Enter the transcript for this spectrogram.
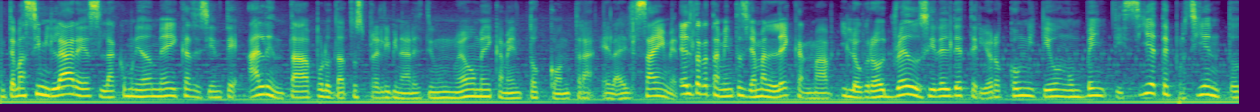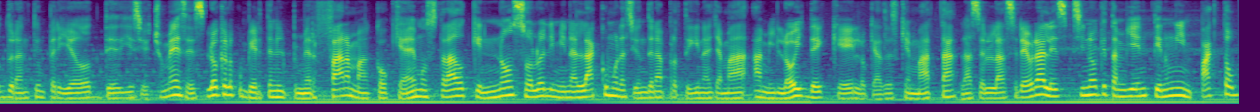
En temas similares, la comunidad médica se siente alentada por los datos preliminares de un nuevo medicamento contra el Alzheimer. El tratamiento se llama Lecanemab y logró reducir el deterioro cognitivo en un 27% durante un periodo de 18 meses, lo que lo convierte en el primer fármaco que ha demostrado que no solo elimina la acumulación de una proteína llamada amiloide, que lo que hace es que mata las células cerebrales, sino que también tiene un impacto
